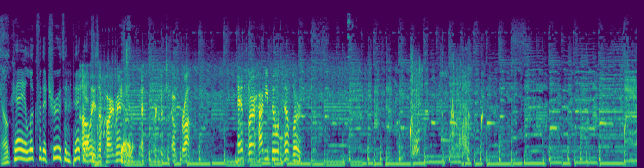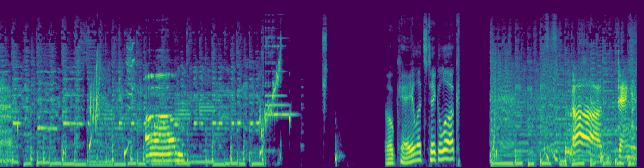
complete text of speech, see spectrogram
Okay, look for the truth and pick All it. these apartments. We're just wrong. Hitler. How do you build Hitler? Um. Okay, let's take a look. Ah, dang it.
